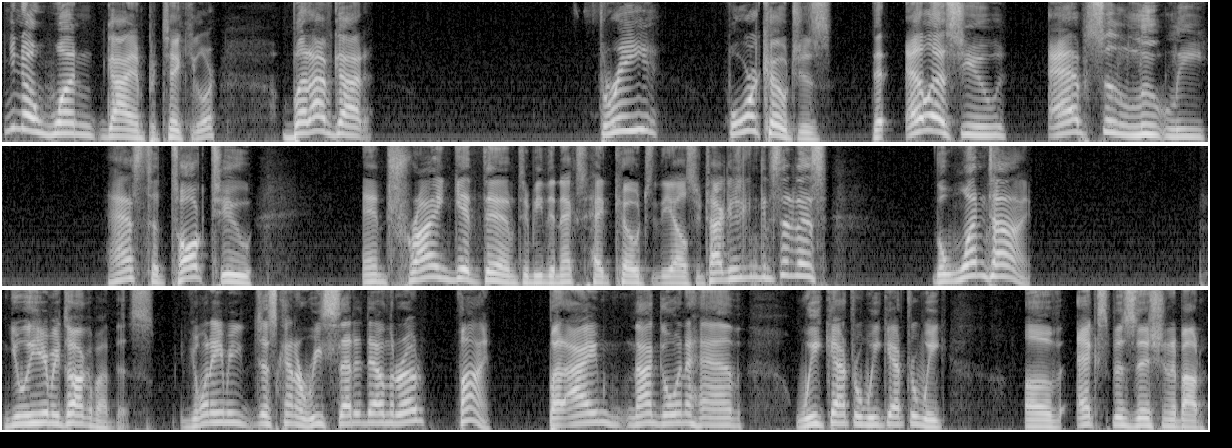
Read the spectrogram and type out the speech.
You know, one guy in particular, but I've got three, four coaches that LSU absolutely has to talk to and try and get them to be the next head coach of the LSU Tigers. You can consider this the one time you will hear me talk about this. If you want to hear me just kind of reset it down the road, fine. But I'm not going to have week after week after week of exposition about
